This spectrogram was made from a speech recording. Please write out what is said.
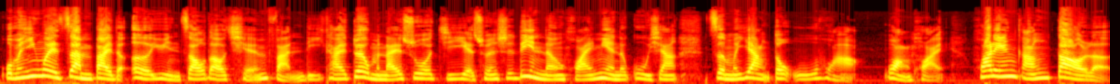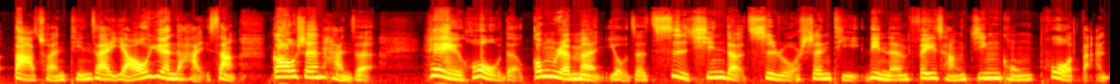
我们因为战败的厄运遭到遣返离开，对我们来说，吉野村是令人怀念的故乡，怎么样都无法忘怀。花莲港到了，大船停在遥远的海上，高声喊着。背后的工人们有着刺青的赤裸身体，令人非常惊恐破胆。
